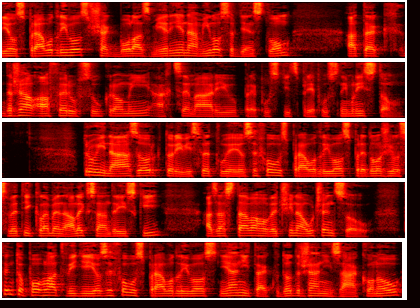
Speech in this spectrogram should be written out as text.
Jeho spravodlivosť však bola zmiernená milosrdenstvom a tak držal aféru v súkromí a chce Máriu prepustiť s priepustným listom. Druhý názor, ktorý vysvetľuje Jozefovú spravodlivosť, predložil svätý Klemen Aleksandrijský a zastáva ho väčšina učencov. Tento pohľad vidí Jozefovú spravodlivosť nie ani tak v dodržaní zákonov,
